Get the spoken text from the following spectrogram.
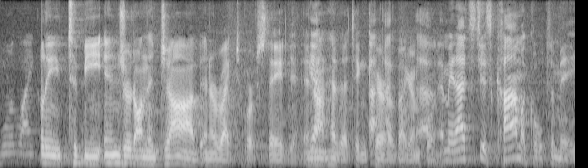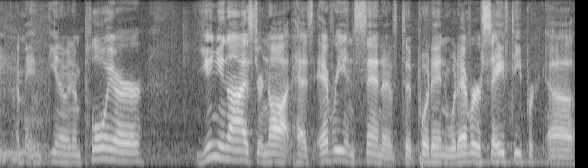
more likely to be injured on the job in a right to work state and yeah. not have that taken care I, of by your employer. I mean, that's just comical to me. Mm-hmm. I mean, you know, an employer, unionized or not, has every incentive to put in whatever safety. Uh,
